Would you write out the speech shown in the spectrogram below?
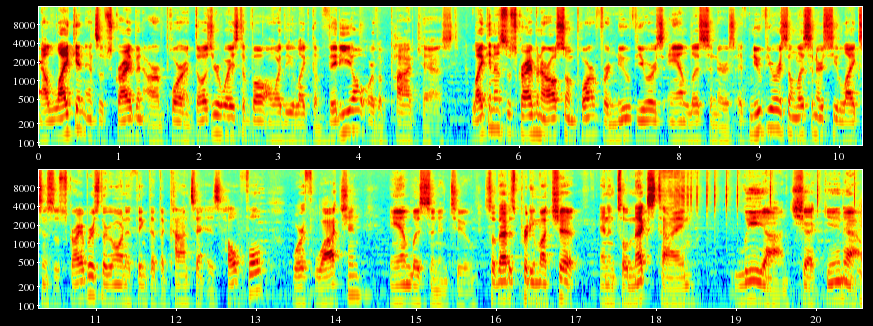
Now liking and subscribing are important. Those are your ways to vote on whether you like the video or the podcast. Liking and subscribing are also important for new viewers and listeners. If new viewers and listeners see likes and subscribers, they're going to think that the content is helpful, worth watching, and listening to. So that is pretty much it. And until next time, Leon checking out.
